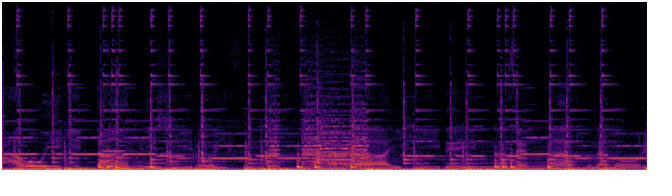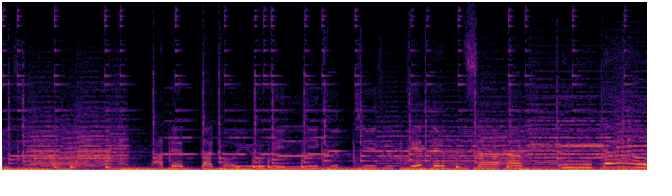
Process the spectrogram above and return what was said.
青いギターに白い服あ息で innocent な船乗りさ。立てた小指に口づけてさ。歌お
